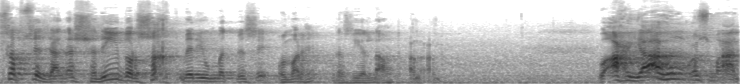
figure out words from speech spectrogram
سب سے زیادہ شدید اور سخت میری امت میں سے عمر ہے، رضی اللہ تعالیٰ عنہ۔ وہ احیاہم عثمان۔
